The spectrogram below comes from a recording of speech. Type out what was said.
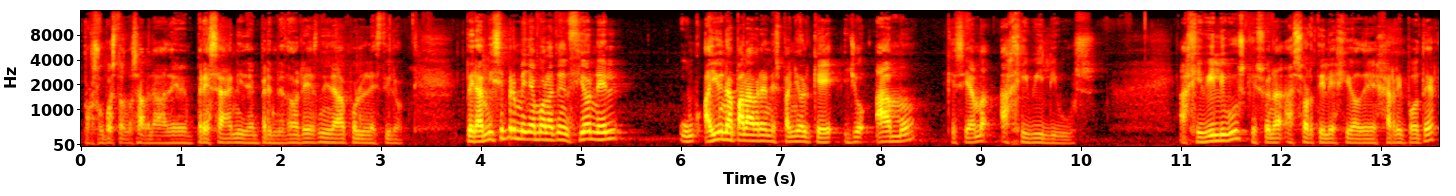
por supuesto no se hablaba de empresa, ni de emprendedores, ni nada por el estilo, pero a mí siempre me llamó la atención el... hay una palabra en español que yo amo, que se llama agibilibus Agibilibus, que suena a sortilegio de Harry Potter,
